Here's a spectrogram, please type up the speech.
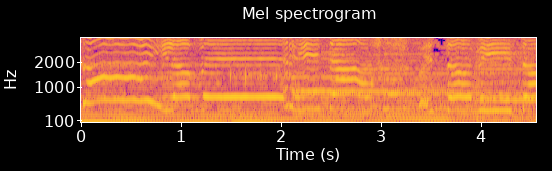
sai la verità, questa vita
